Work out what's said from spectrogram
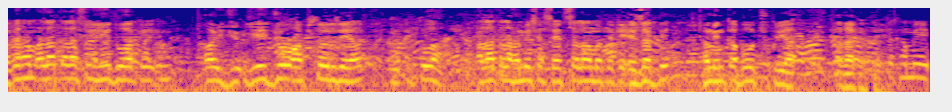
مگر ہم اللہ تعالیٰ سے یہ دعا کہ اور یہ جو افسرز ہیں یار ان کو اللہ تعالیٰ ہمیشہ صحت سلامت رکھے عزت دے۔ ہم ان کا بہت شکریہ ادا کرتے ہیں۔ ہمیں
